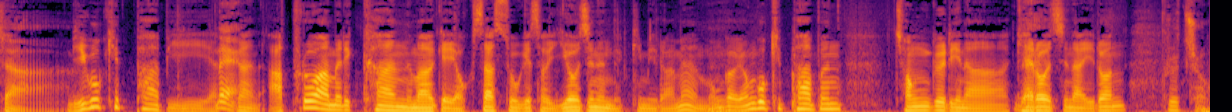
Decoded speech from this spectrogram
자, 미국 힙합이 네. 약간 Afro American 음악의 역사 속에서 이어지는 느낌이라면 뭔가 영국 힙합은 정글이나 네. garage나 이런 그렇죠.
